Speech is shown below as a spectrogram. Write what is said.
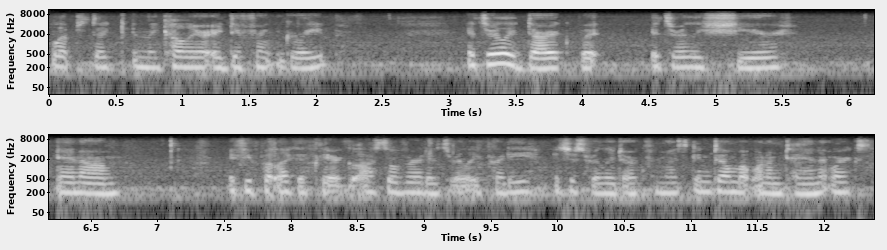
lipstick in the color A Different Grape. It's really dark, but it's really sheer. And, um, if you put like a clear gloss over it, it's really pretty. It's just really dark for my skin tone, but when I'm tan, it works.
